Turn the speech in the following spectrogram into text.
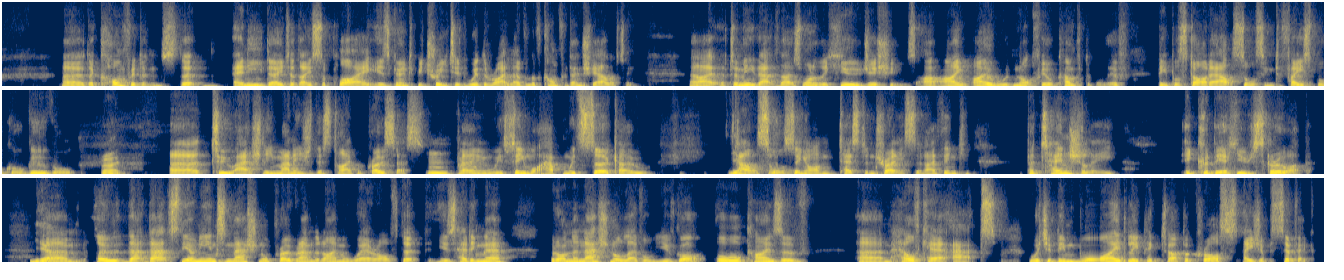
uh, the confidence that any data they supply is going to be treated with the right level of confidentiality. And I, to me, that that's one of the huge issues. I, I, I would not feel comfortable if people start outsourcing to Facebook or Google, right uh, to actually manage this type of process. Mm. I mean, we've seen what happened with Serco yeah. outsourcing on test and trace, and I think potentially it could be a huge screw up. Yeah. Um, so that that's the only international program that I'm aware of that is heading there. But on the national level, you've got all kinds of um, healthcare apps which have been widely picked up across Asia Pacific,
